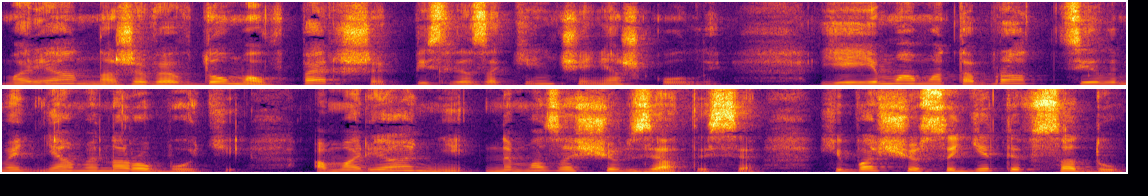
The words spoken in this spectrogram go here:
Маріанна живе вдома вперше після закінчення школи. Її мама та брат цілими днями на роботі, а Маріанні нема за що взятися, хіба що сидіти в саду,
